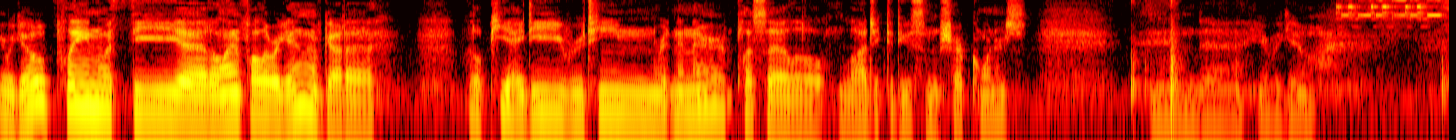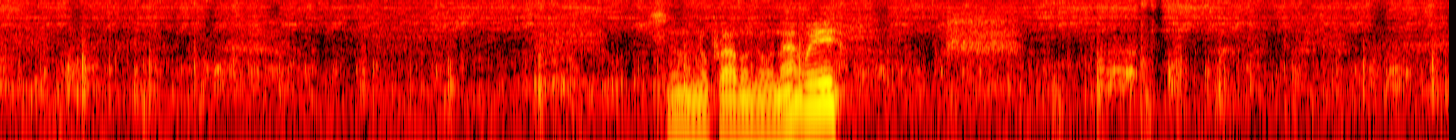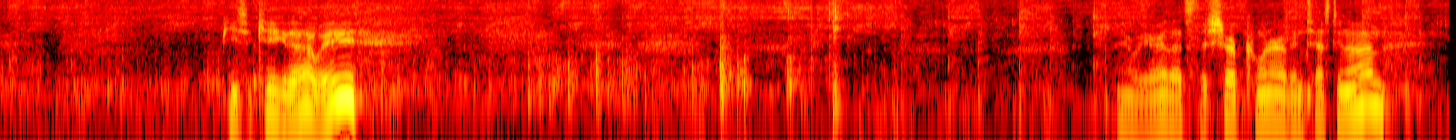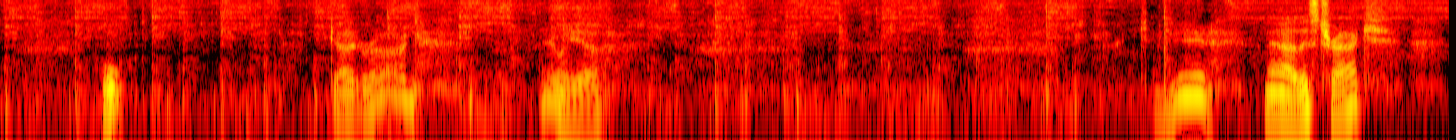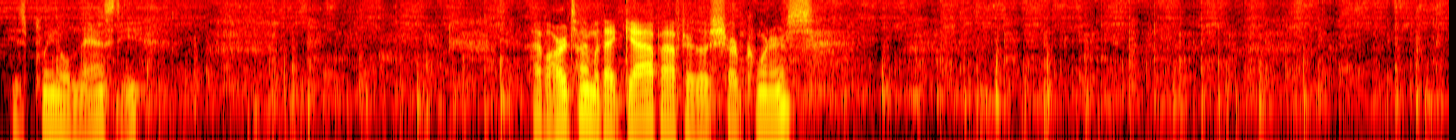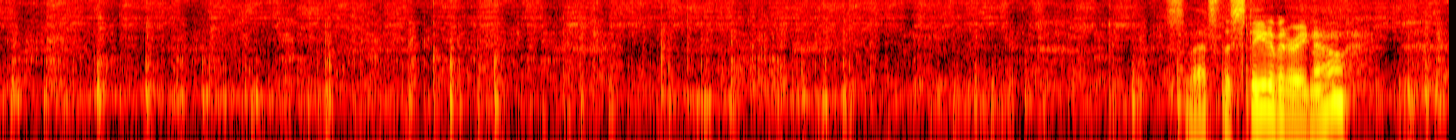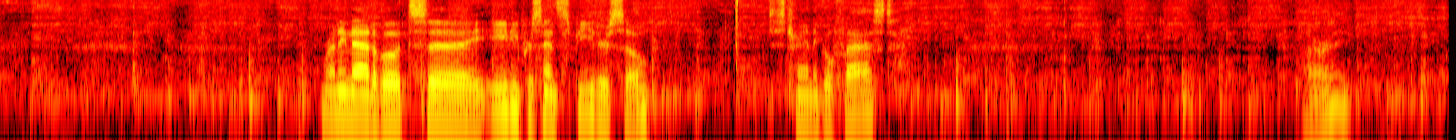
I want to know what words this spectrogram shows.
Here we go, playing with the, uh, the line follower again. I've got a little PID routine written in there, plus a little logic to do some sharp corners. And uh, here we go. So no problem going that way. Piece of cake that way. There we are, that's the sharp corner I've been testing on. Oh, got it wrong. There we go. Come here. Now this track is plain old nasty. I have a hard time with that gap after those sharp corners. So that's the state of it right now. running at about 80% uh, speed or so. Just trying to go fast. All right.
